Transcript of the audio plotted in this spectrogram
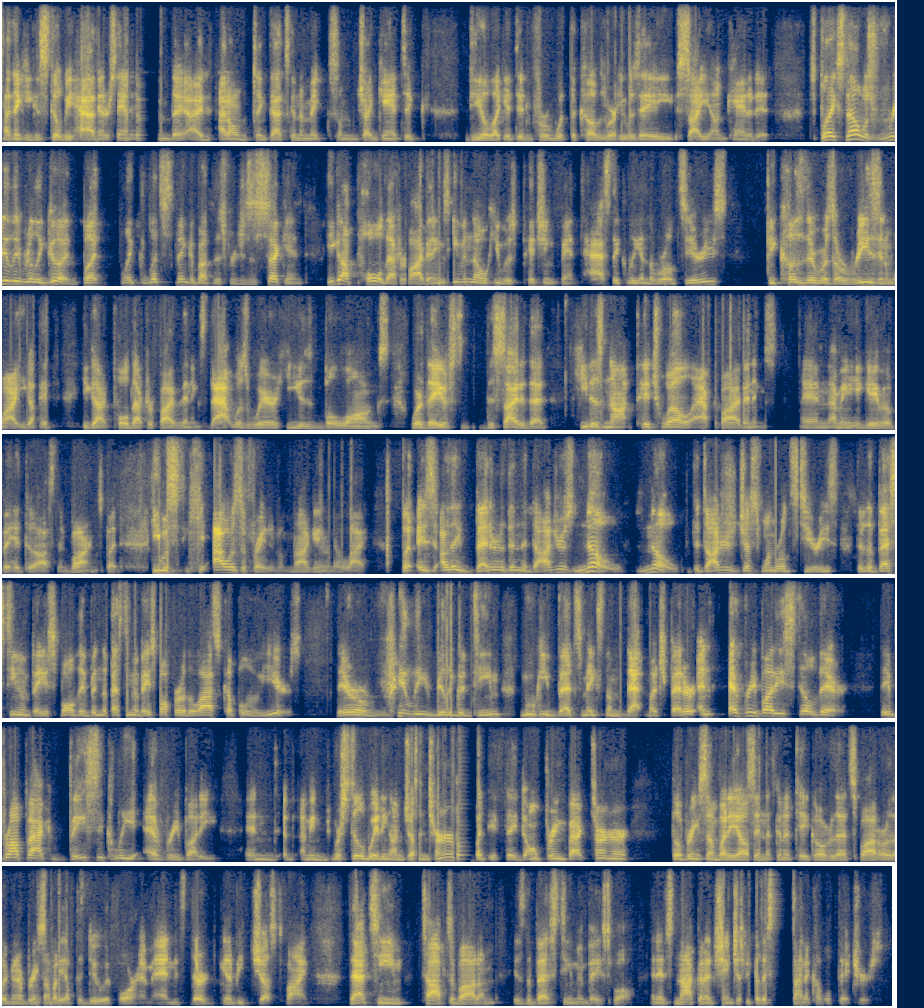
I think he can still be had. I understand him. They, I, I don't think that's going to make some gigantic deal like it did for with the Cubs, where he was a Cy Young candidate. Blake Snell was really, really good, but like, let's think about this for just a second. He got pulled after five innings, even though he was pitching fantastically in the World Series, because there was a reason why he got he got pulled after five innings. That was where he is, belongs, where they've decided that he does not pitch well after five innings. And I mean, he gave up a hit to Austin Barnes, but he was, he, I was afraid of him, not even gonna lie. But is are they better than the Dodgers? No, no. The Dodgers just won World Series. They're the best team in baseball. They've been the best team in baseball for the last couple of years. They're a really, really good team. Mookie Betts makes them that much better, and everybody's still there. They brought back basically everybody. And I mean, we're still waiting on Justin Turner, but if they don't bring back Turner, they'll bring somebody else in that's going to take over that spot, or they're going to bring somebody up to do it for him, and they're going to be just fine. That team, top to bottom, is the best team in baseball, and it's not going to change just because they signed a couple pitchers.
